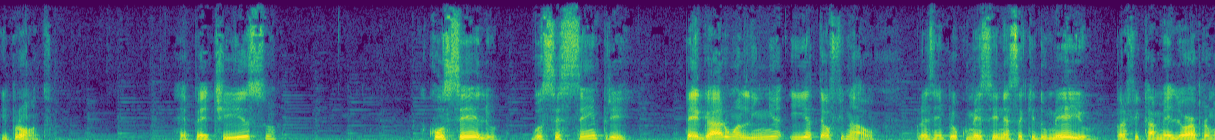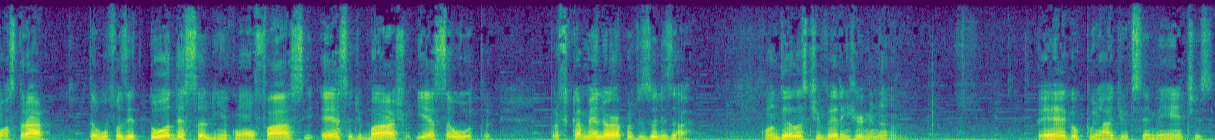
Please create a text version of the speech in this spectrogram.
E pronto. Repete isso. Aconselho você sempre pegar uma linha e ir até o final. Por exemplo, eu comecei nessa aqui do meio para ficar melhor para mostrar. Então vou fazer toda essa linha com alface, essa de baixo e essa outra, para ficar melhor para visualizar quando elas estiverem germinando. Pega o punhadinho de sementes,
